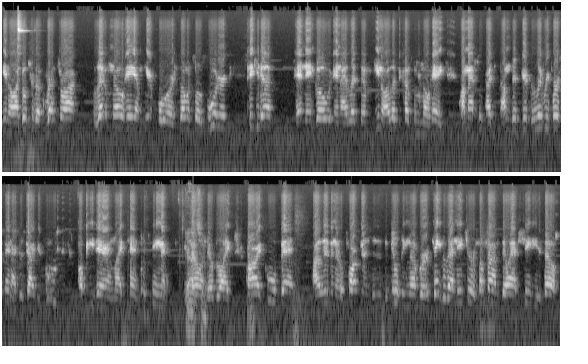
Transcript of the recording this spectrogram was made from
You know, I go to the restaurant. Let them know, hey, I'm here for so and so's order. Pick it up, and then go and I let them. You know, I let the customer know, hey, I'm actually, I, I'm the, your delivery person. I just got your food. I'll be there in like 10, 15 minutes. You know, and they'll be like, all right, cool, bet. I live in an apartment. This is the building number. Things of that nature. Sometimes they'll act shady as hell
